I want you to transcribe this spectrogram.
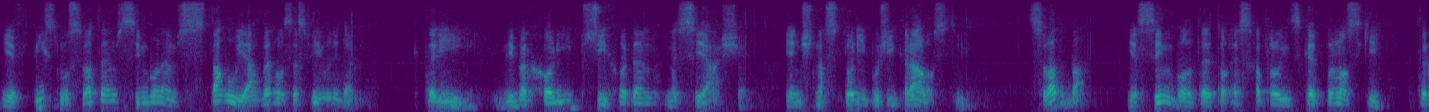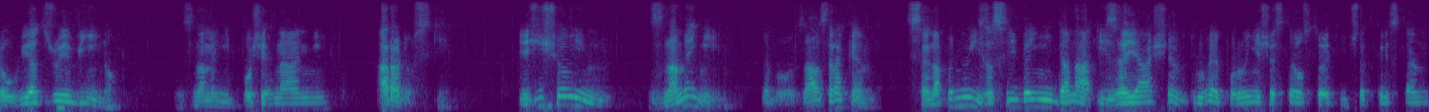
je v písmu svatém symbolem vztahu Jahveho se svým lidem, který vyvrcholí příchodem Mesiáše, jenž nastolí Boží království. Svatba je symbol této eschatologické plnosti, kterou vyjadřuje víno, znamení požehnání a radosti. Ježíšovým znamením nebo zázrakem se naplňují zaslíbení daná Izajášem v druhé polovině 6. století před Kristem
